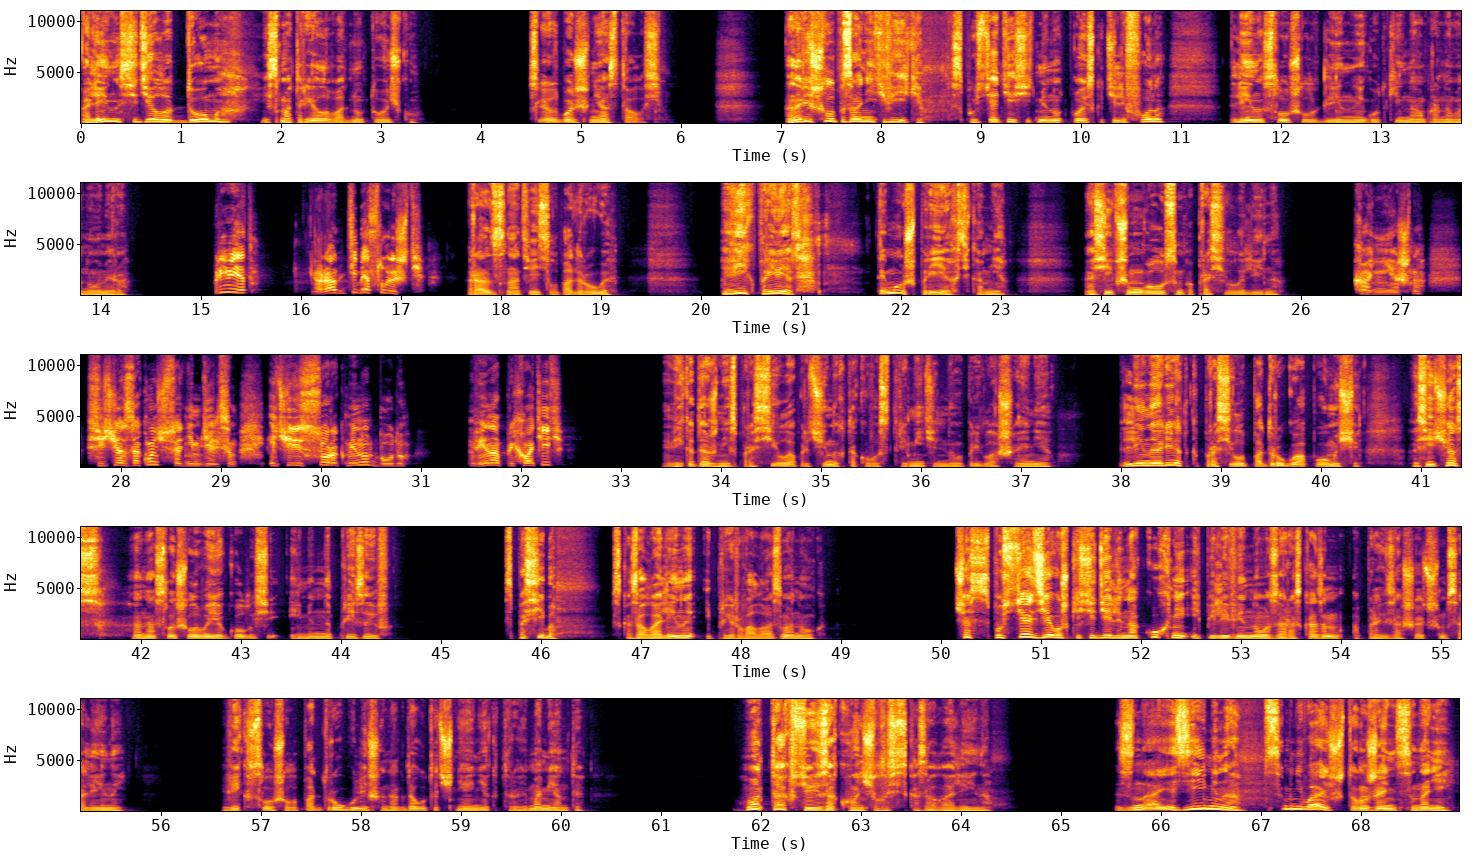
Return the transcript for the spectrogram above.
Алина сидела дома и смотрела в одну точку. Слез больше не осталось. Она решила позвонить Вике. Спустя 10 минут поиска телефона Лина слушала длинные гудки набранного номера. «Привет. Рада тебя слышать», — радостно ответила подруга. «Вик, привет. Ты можешь приехать ко мне?» — осипшим голосом попросила Лина. «Конечно. Сейчас закончу с одним дельцем, и через сорок минут буду. Вина прихватить?» Вика даже не спросила о причинах такого стремительного приглашения. Лина редко просила подругу о помощи, а сейчас она слышала в ее голосе именно призыв. «Спасибо», — сказала Алина и прервала звонок. Час спустя девушки сидели на кухне и пили вино за рассказом о произошедшем с Алиной. Вик слушала подругу, лишь иногда уточняя некоторые моменты. «Вот так все и закончилось», — сказала Алина. «Зная Зимина, сомневаюсь, что он женится на ней.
